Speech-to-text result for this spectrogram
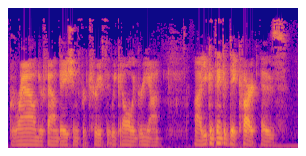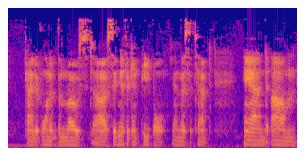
ground or foundation for truth that we could all agree on. Uh, you can think of Descartes as kind of one of the most uh, significant people in this attempt. And um,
